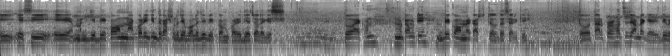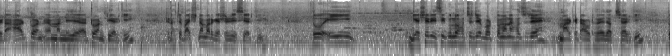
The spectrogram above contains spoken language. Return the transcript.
এই এসি মানে যে বেকম না করেই কিন্তু আসলে যে বলে যে বেকম করে দিয়ে চলে গেছি। তো এখন মোটামুটি বেকমের কাজ চলতেছে আর কি। তো তারপর হচ্ছে যে আমরা গ্যাস দিব, এটা আর টোয়েন মানে টোয়েন্টি আর কি। এটা হচ্ছে বাইশ নাম্বার গ্যাসের এসি আর কি। তো এই গ্যাসের এসিগুলো হচ্ছে যে বর্তমানে হচ্ছে যে মার্কেট আউট হয়ে যাচ্ছে আর কি। তো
